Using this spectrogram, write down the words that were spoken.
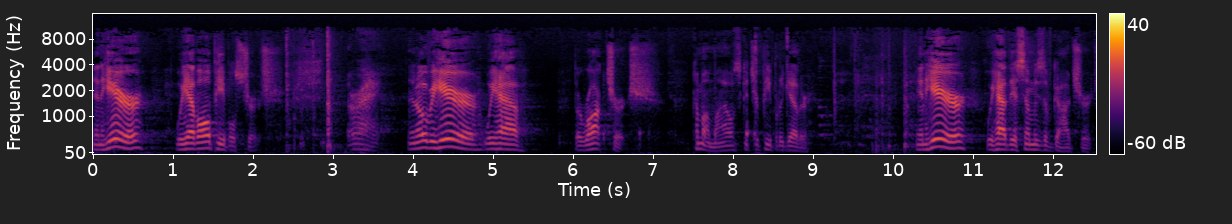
And here we have All People's Church. All right. And over here we have the Rock Church. Come on, Miles, get your people together. And here we have the Assemblies of God Church.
